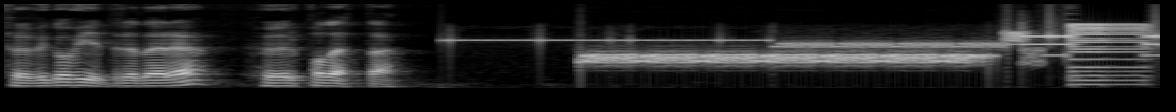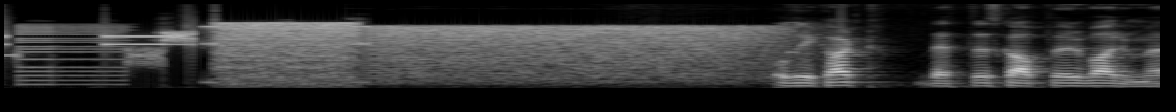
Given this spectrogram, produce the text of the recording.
Før vi går videre, dere, hør på dette. Og Richard, dette skaper varme,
